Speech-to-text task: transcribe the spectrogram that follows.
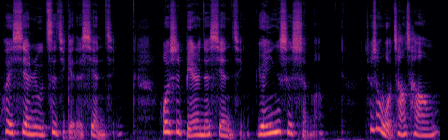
会陷入自己给的陷阱，或是别人的陷阱，原因是什么？就是我常常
